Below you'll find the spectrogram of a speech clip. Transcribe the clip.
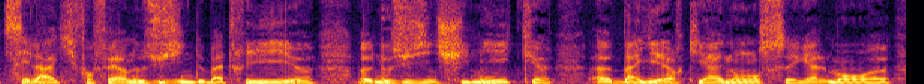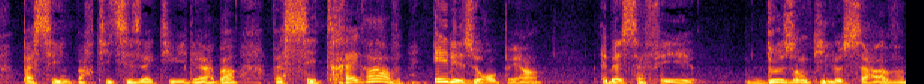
c'est là qu'il faut faire nos usines de batterie, euh, euh, nos usines chimiques, euh, Bayer qui annonce également euh, passer une partie de ses activités là-bas. Enfin, c'est très grave. Et les Européens, eh ben, ça fait deux ans qu'ils le savent,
